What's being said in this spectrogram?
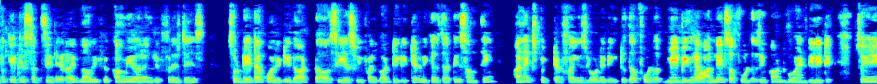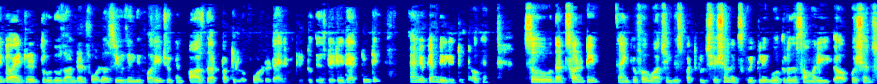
Okay, it is succeeded, right? Now if you come here and refresh this, so data quality dot uh, csv file got deleted because that is something unexpected file is loaded into the folder. Maybe you have hundreds of folders, you can't go and delete it. So you need to iterate through those hundred folders using the for each, you can pass that particular folder dynamically to this delete activity and you can delete it. Okay. So that's all team. Thank you for watching this particular session. Let's quickly go through the summary uh, questions.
